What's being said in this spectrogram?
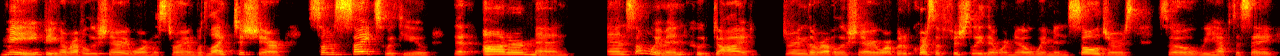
me, being a Revolutionary War historian, would like to share some sites with you that honor men and some women who died during the Revolutionary War. But of course, officially, there were no women soldiers. So we have to say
